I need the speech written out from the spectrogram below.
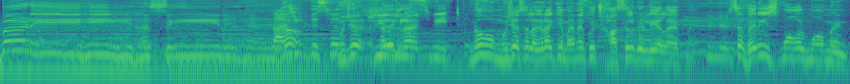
बड़ी ही हसीन है। राजीव दिस वाज मुझे ऐसा लग रियली रहा है- स्वीट नो मुझे ऐसा लग रहा है कि मैंने कुछ हासिल कर लिया लाइफ में। It's a very small moment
